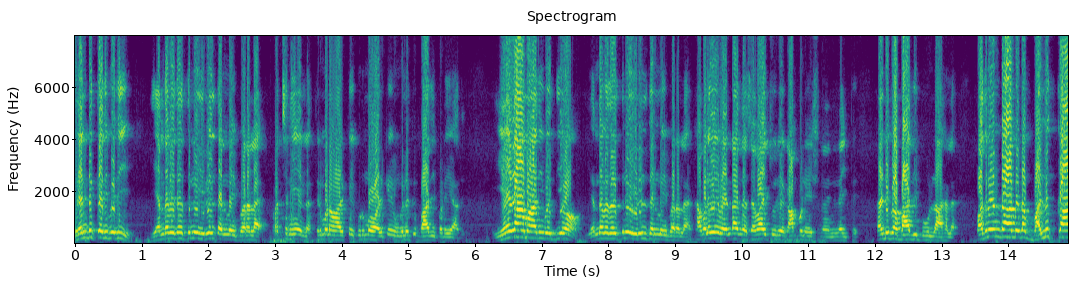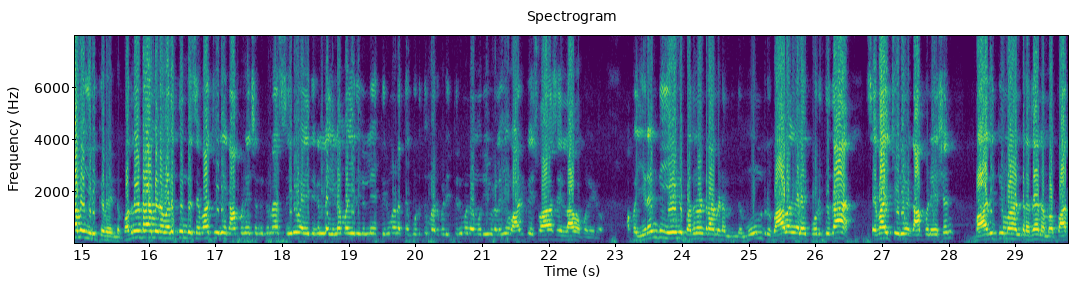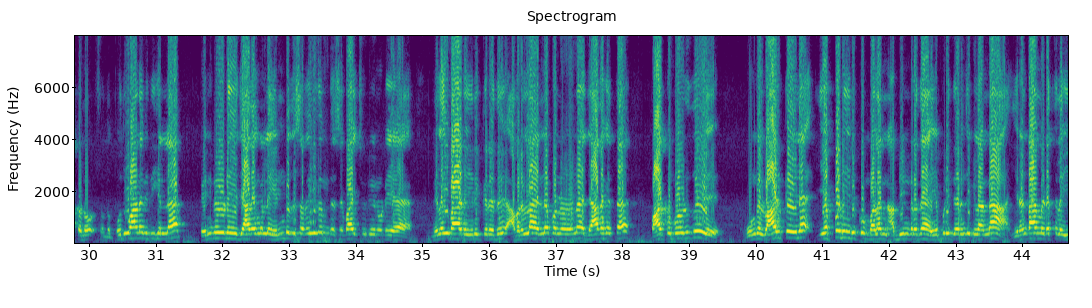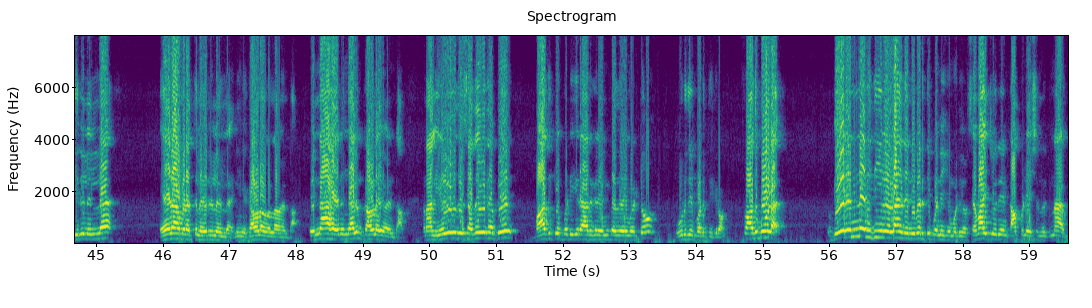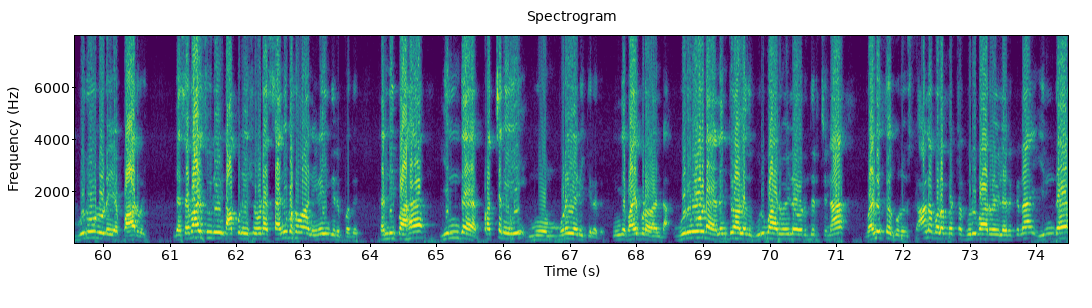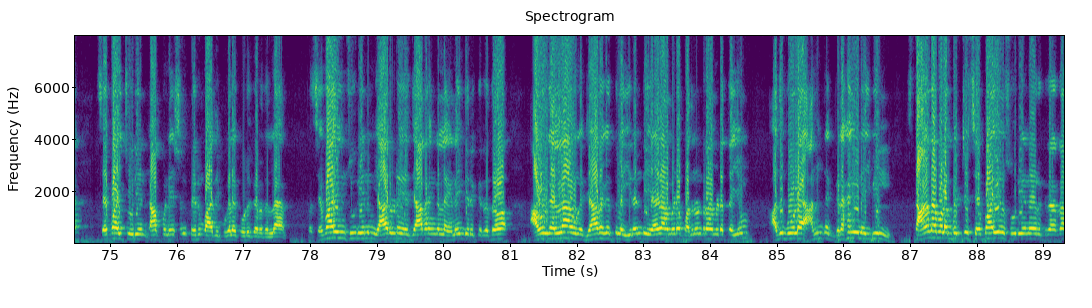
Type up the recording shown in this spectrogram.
இரண்டுக்கு அதிபதி எந்த விதத்திலும் இருள் தன்மை பெறல. பிரச்சனையே இல்லை. திருமண வாழ்க்கை குடும்ப வாழ்க்கை உங்களுக்கு பாதிப்படையாது. ஏழாம் ஆதிபத்தியம் எந்த விதத்திலும் இருள் தன்மை பெறல. கவலையே வேண்டாம். இந்த செவ்வாய் சூரிய காம்பினேஷனை நினைத்து கண்டிப்பா பாதிப்பு உள்ளாகல. பதினொன்றாம் இடம் வலுக்காம இருக்க வேண்டும். பதினொன்றாம் இடம் வலுத்து இந்த செவ்வாய் சூரிய காம்பினேஷன் இருக்குன்னா சிறு வயதுகள்ல இளம் வயதுகளிலே திருமணத்தை கொடுத்து மறுபடி திருமண முறிவுகளையும் வாழ்க்கை சுவாரஸ்யம் இல்லாம பண்ணிடும் அப்ப இரண்டு ஏழு பதினொன்றாம் இடம் இந்த மூன்று பாவங்களை பொறுத்துதான் செவ்வாய் சூரிய காம்பினேஷன் பாதிக்குமான்றத நம்ம பார்க்கணும். ஸோ இந்த பொதுவான விதிகளில் பெண்களுடைய ஜாதகங்கள்ல எண்பது சதவீதம் இந்த செவ்வாய் சூரியனுடைய நிலைப்பாடு இருக்கிறது. அவரெல்லாம் என்ன பண்ணணும்னா ஜாதகத்தை பார்க்கும் பொழுது உங்கள் வாழ்க்கையில எப்படி இருக்கும் பலன் அப்படின்றத எப்படி தெரிஞ்சுக்கலாம்னா இரண்டாம் இடத்துல இருள் இல்லை ஏழாம் இடத்துல இருள் இல்லை. நீங்க கவலை கொள்ள வேண்டாம். பெண்ணாக இருந்தாலும் கவலை வேண்டாம். ஆனால் எழுபது சதவீத பேர் பாதிக்கப்படுகிறார்கள் என்பதை மட்டும் உறுதிப்படுத்திக்கிறோம். ஸோ அதுபோல வேற என்ன விதியில எல்லாம் இதை நிவர்த்தி பண்ணிக்க முடியும்? செவ்வாய் சூரியன் காம்பினேஷன் இருக்குன்னா குருனுடைய பார்வை. இந்த செவ்வாய் சூரியன் காம்பினேஷனோட சனி பகவான் இணைந்து இருப்பது கண்டிப்பாக இந்த பிரச்சனையை மு- முறையடிக்கிறது. நீங்க பயப்பட வேண்டாம். குருவோட இணைஞ்சோ அல்லது குரு பார்வையில இருந்துருச்சுன்னா வலுத்த குரு ஸ்தான பலம் பெற்ற குரு பார்வையில இருக்குன்னா இந்த செவ்வாய் சூரியன் காம்பினேஷன் பெரும் பாதிப்புகளை கொடுக்கறது இல்ல இப்ப செவ்வாயும் சூரியனும் யாருடைய ஜாதகங்கள்ல இணைந்து இருக்கிறதோ அவங்க எல்லாம் அவங்க ஜாதகத்துல இரண்டு ஏழாம் இடம் பதினொன்றாம் இடத்தையும் அதுபோல அந்த கிரக இணைவில் ஸ்தான பலம் பெற்று செவ்வாயோ சூரியனோ இருக்கிறாருன்னா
